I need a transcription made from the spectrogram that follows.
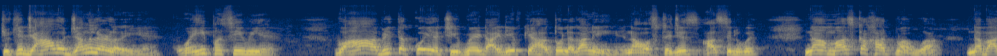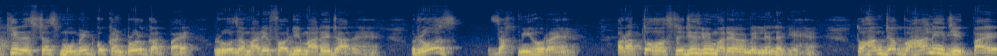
क्योंकि जहाँ वो जंग लड़ रही है, वहीं फंसी हुई है। वहाँ अभी तक कोई अचीवमेंट आईडीएफ के हाथों लगा नहीं है। ना हॉस्टेजेस हासिल हुए, ना हमास का खात्मा हुआ, ना बाकी रेजिस्टेंस मूवमेंट को कंट्रोल कर पाए। रोज़ हमारे फौजी मारे जा रहे हैं, रोज़ ज़ख्मी हो रहे हैं। और अब तो हॉस्टेजेस भी मरे हुए मिलने लगे हैं। तो हम जब वहाँ नहीं जीत पाए,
